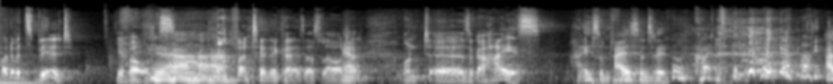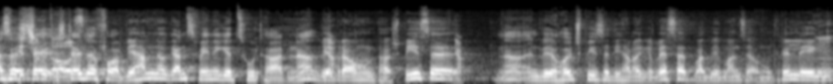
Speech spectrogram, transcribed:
Heute wird's wild hier bei uns auf Antenne Kaiserslautern und äh, sogar heiß. Heiß und Heiß wild. und wild. Oh Gott. Also stell, stell dir vor, wir haben nur ganz wenige Zutaten. Ne? Wir Ja. brauchen ein paar Spieße, Ja. ne? entweder Holzspieße, die haben wir gewässert, weil wir wollen sie auf den Grill legen. Mhm.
